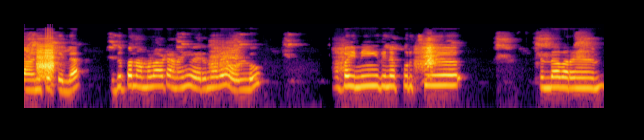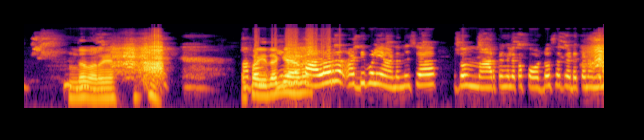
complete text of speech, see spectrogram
കാണിക്കത്തില്ല. ഇതിപ്പോൾ നമ്മളുമായിട്ട് ഇണങ്ങി വരുന്നതേ ഉള്ളൂ. അപ്പൊ ഇനി ഇതിനെക്കുറിച്ച് എന്താ പറയാൻ എന്താ പറയാ? കളർ അടിപൊളിയാണ്. എന്ന് വെച്ചാൽ ഇപ്പം ആർക്കെങ്കിലും ഒക്കെ ഫോട്ടോസ് ഒക്കെ എടുക്കണമെങ്കിൽ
